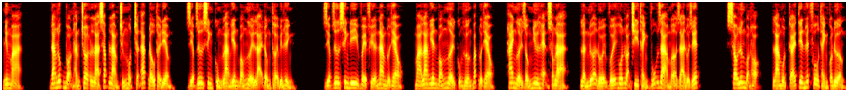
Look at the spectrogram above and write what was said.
Nhưng mà, đang lúc bọn hắn cho là sắp làm chứng một trận ác đấu thời điểm, diệp dư sinh cùng lang yên bóng người lại đồng thời biến hình. Diệp dư sinh đi về phía nam đuổi theo, mà lang yên bóng người cũng hướng bắc đuổi theo hai người giống như hẹn xong là, lần nữa đối với hỗn loạn chi thành vũ giả mở ra đuổi giết. Sau lưng bọn họ, là một cái tiên huyết phô thành con đường,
